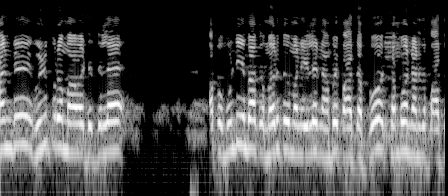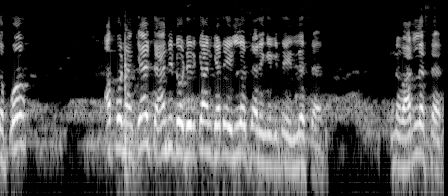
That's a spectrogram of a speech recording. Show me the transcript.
ஆண்டு விழுப்புரம் மாவட்டத்தில் அப்போ முண்டியம்பாக்கம் மருத்துவமனையில் நான் போய் பார்த்தப்போ சம்பவம் நடந்து பார்த்தப்போ அப்போ நான் கேட்டேன் ஆன்டிடோட் இருக்கான்னு கேட்டேன் இல்லை சார் எங்ககிட்ட இல்லை சார். இன்னும் வரல சார்.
